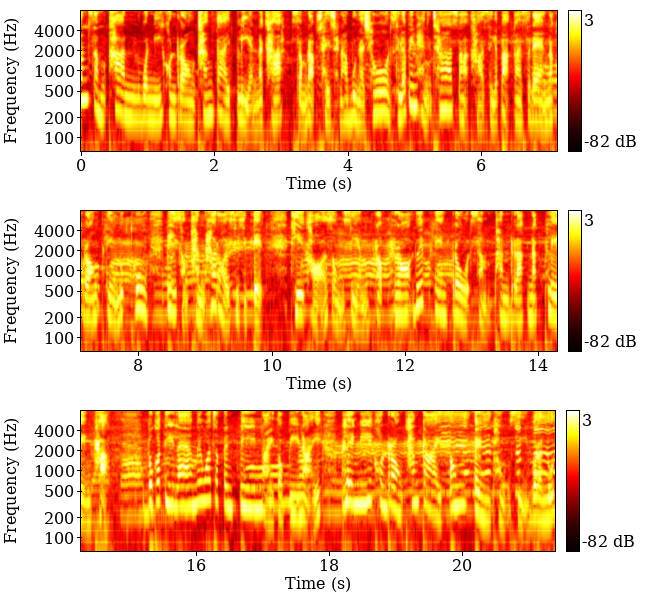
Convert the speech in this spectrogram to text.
อนสำคัญวันนี้คนรองข้างกายเปลี่ยนนะคะสำหรับชัยชนะบุญโชตศิลปินแห่งชาติสาขาศิลปะการแสดงนักร้องเพลงลูกทุ่ง ปี 2541 ที่ขอส่งเสียงเพราะๆด้วยเพลงโปรดสัมพันธ์รักนักเพลงค่ะ ปกติแล้วไม่ว่าจะเป็นปีไหนต่อปีไหน เพลงนี้คนรองข้างกายต้องเป็นผ่องศรีวรนุช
